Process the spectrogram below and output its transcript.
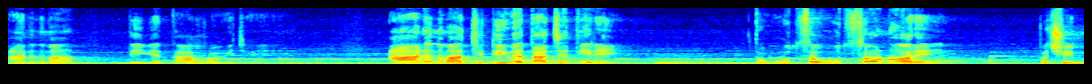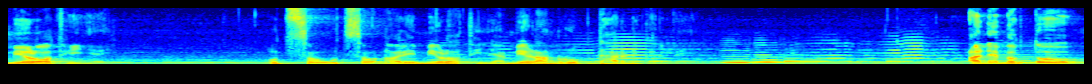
આનંદમાં દિવ્યતા હોવી જોઈએ. આનંદમાંથી દિવ્યતા જતી રહે, તો ઉત્સવ ઉત્સવ નો રહે, પછી મેળો થઈ જાય. ઉત્સવ ઉત્સવ નો રહે, મેળો થઈ જાય. મેળાનું રૂપ ધારણ કરી લે. અને ભક્તો,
